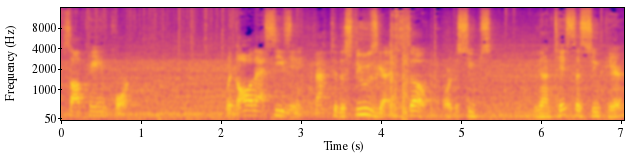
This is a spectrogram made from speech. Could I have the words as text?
saute and pork. With all that seasoning. Back to the stews, guys. So, or the soups. We're gonna taste the soup here.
